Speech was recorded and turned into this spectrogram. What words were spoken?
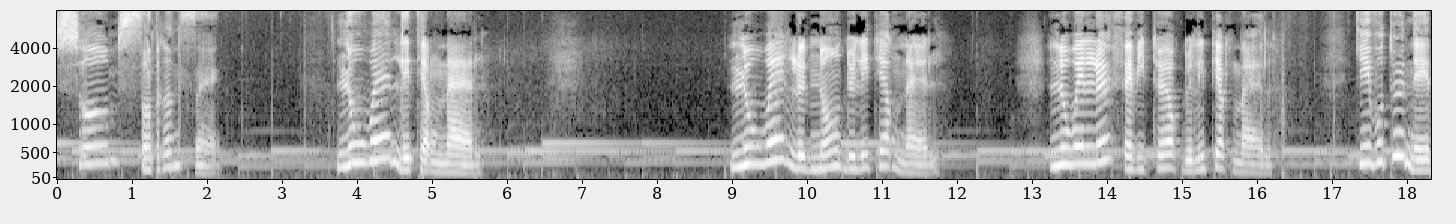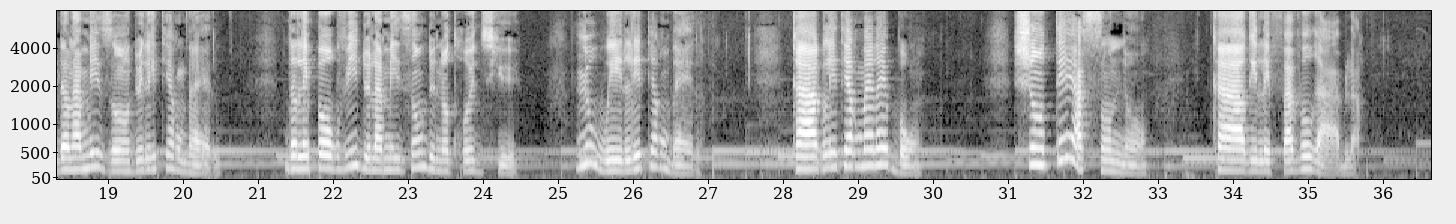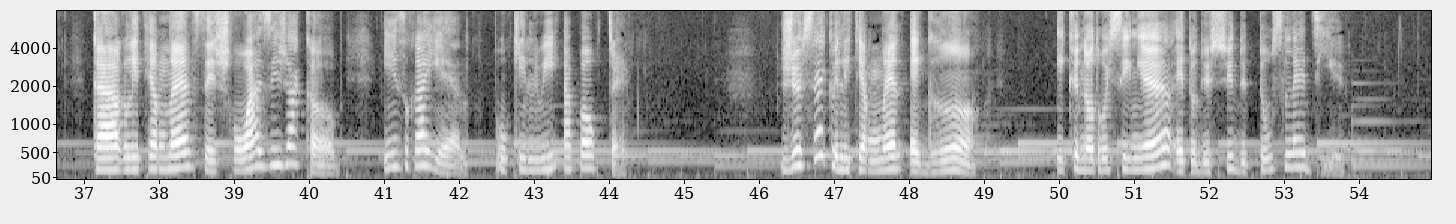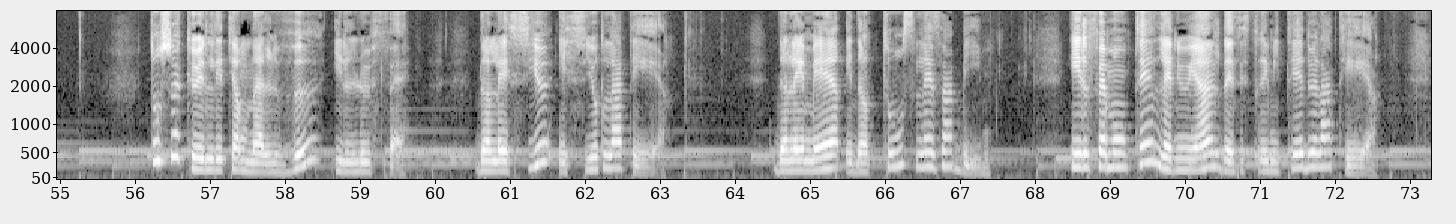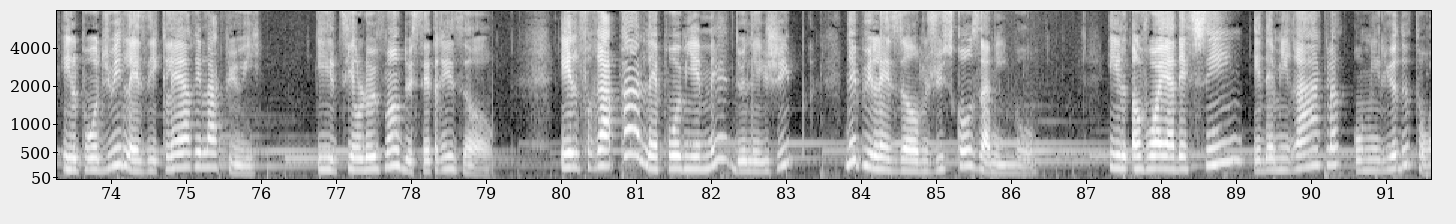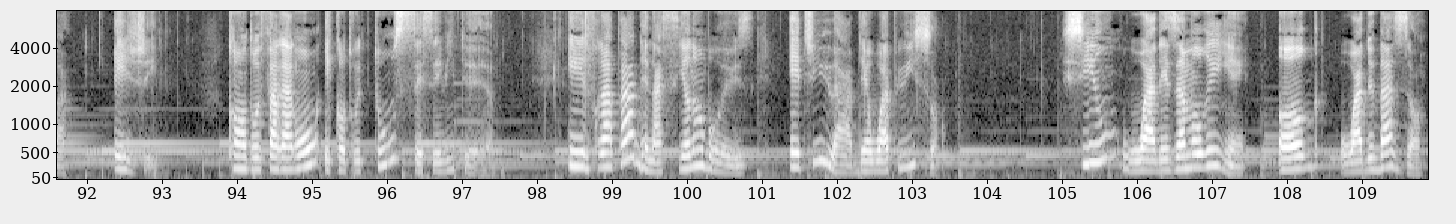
Psaume 135 Louez l'Éternel. Louez le nom de l'Éternel. Louez-le, serviteur de l'Éternel, qui vous tenez dans la maison de l'Éternel, dans les porvis de la maison de notre Dieu. Louez l'Éternel car l'Éternel est bon. Chantez à son nom, car il est favorable. Car l'Éternel s'est choisi Jacob, Israël, pour qu'il lui apporte. Je sais que l'Éternel est grand et que notre Seigneur est au-dessus de tous les dieux. Tout ce que l'Éternel veut, il le fait, dans les cieux et sur la terre, dans les mers et dans tous les abîmes. Il fait monter les nuages des extrémités de la terre. Il produit les éclairs et la pluie. Il tire le vent de ses trésors. Il frappa les premiers-nés de l'Égypte depuis les hommes jusqu'aux animaux. Il envoya des signes et des miracles au milieu de toi, Égypte, contre Pharaon et contre tous ses serviteurs. Il frappa des nations nombreuses et tua des rois puissants. Sion, roi des Amoréens, Og, roi de Bazan,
